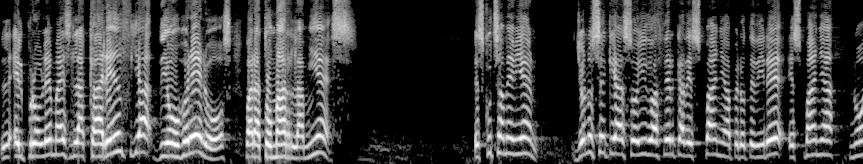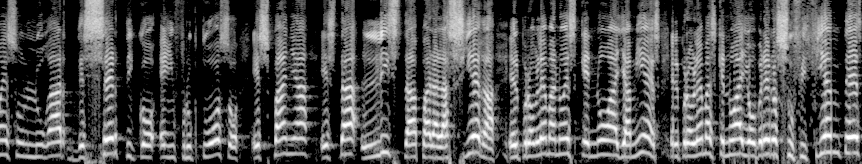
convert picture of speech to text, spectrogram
el problema es la carencia de obreros para tomar la mies. Escúchame bien, yo no sé qué has oído acerca de España, pero te diré, España no es un lugar desértico e infructuoso. España está lista para la siega. El problema no es que no haya mies, el problema es que no hay obreros suficientes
